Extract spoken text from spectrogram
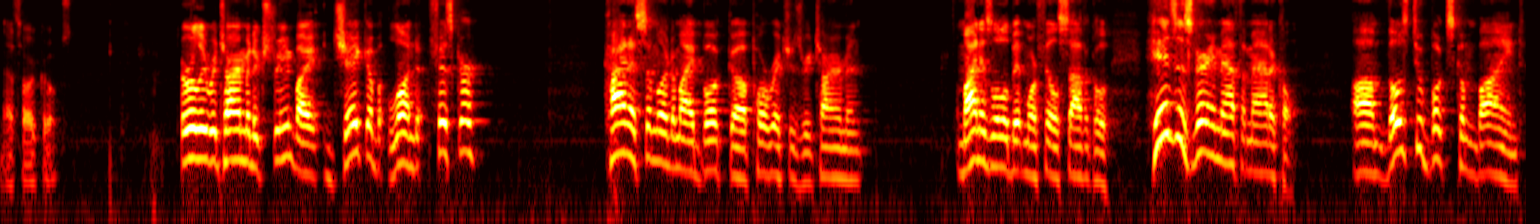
That's how it goes. Early Retirement Extreme by Jacob Lund Fisker. Kind of similar to my book, uh, Poor Richard's Retirement. Mine is a little bit more philosophical. His is very mathematical. Um, those two books combined,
